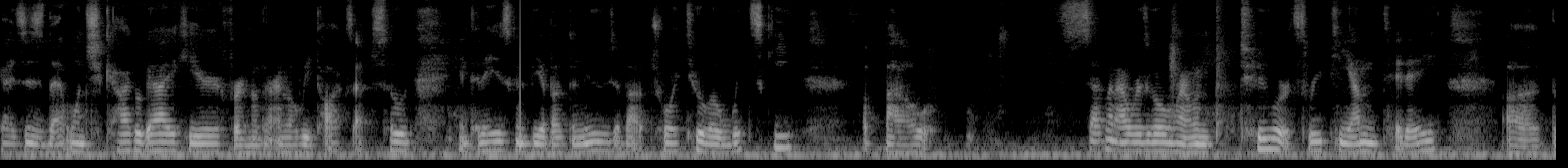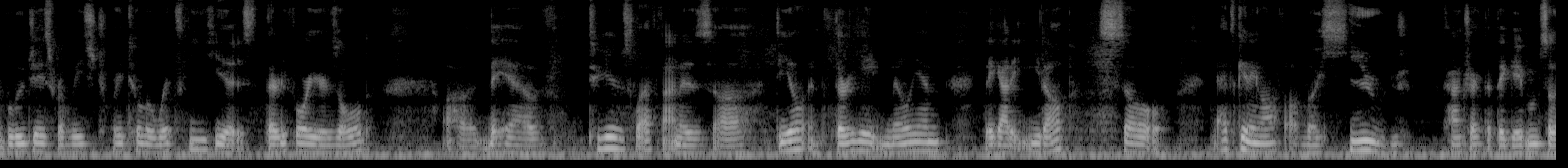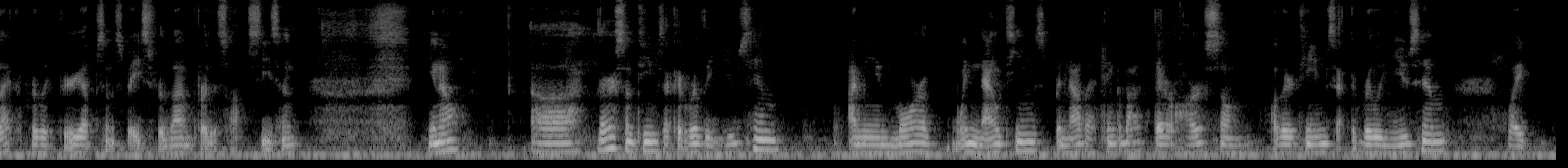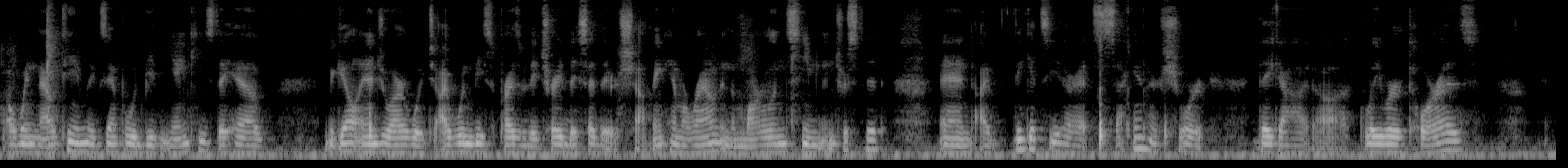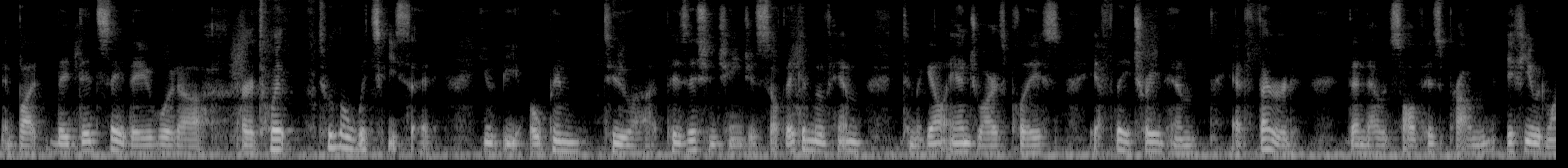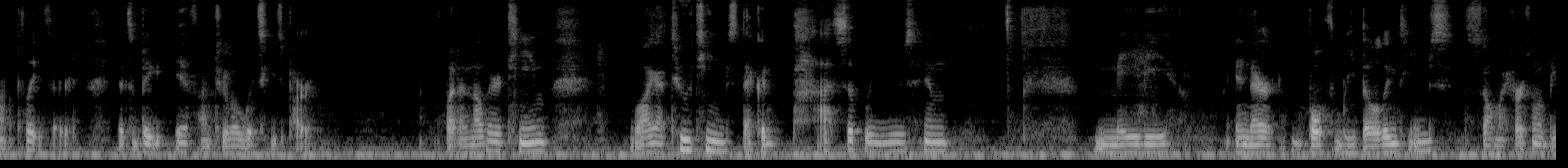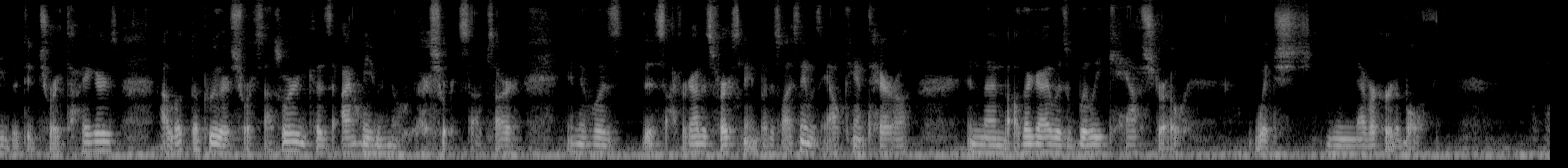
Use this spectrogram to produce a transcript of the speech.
guys, this is that one Chicago guy here for another MLB Talks episode, and today is going to be about the news about Troy Tulowitzki. About seven hours ago, around 2 or 3 p.m. today, uh, the Blue Jays released Troy Tulowitzki. He is 34 years old. Uh, they have two years left on his uh, deal and 38 million they got to eat up. So that's getting off of a huge contract that they gave him, so that could really free up some space for them for this off season. You know, uh, there are some teams that could really use him. I mean, more of win now teams, but now that I think about it, there are some other teams that could really use him. Like a win now team example would be the Yankees. They have Miguel Andujar, which I wouldn't be surprised if they trade. They said they were shopping him around, and the Marlins seemed interested and I think it's either at second or short. They got uh, Gleyber Torres, but they did say they would, uh, or Tulowitzki said would be open to uh, position changes. So if they could move him to Miguel Andujar's place, if they trade him at third, then that would solve his problem if he would want to play third. That's a big if on Tulowitzki's part. But another team well, I got two teams that could possibly use him. Maybe. And they're both rebuilding teams. So my first one would be the Detroit Tigers. I looked up who their shortstops were because I don't even know who their shortstops are. And it was this, I forgot his first name, but his last name was Alcantara. And then the other guy was Willi Castro, which never heard of both.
